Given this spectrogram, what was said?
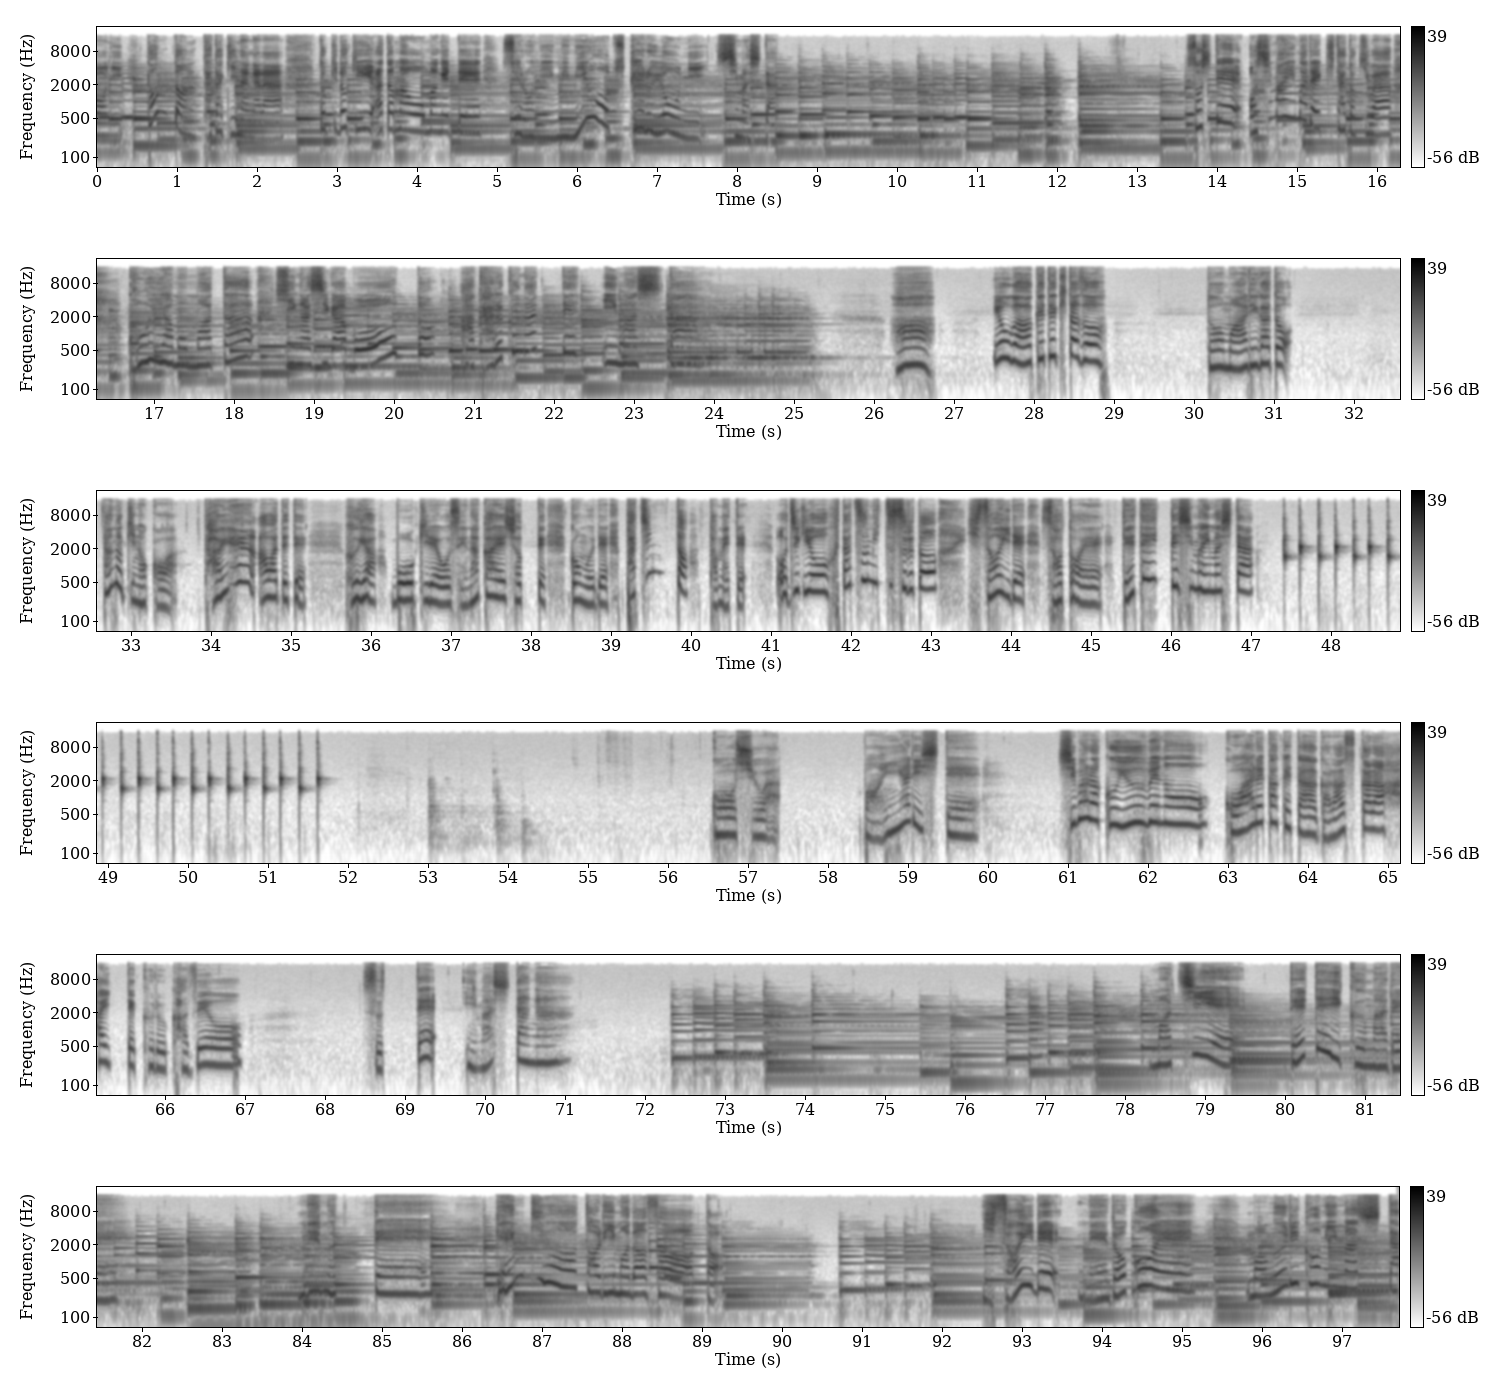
ようにトントン叩きながら時々頭を曲げてセロに耳をつけるようにしました。そしておしまいまで来た時は今夜もまた東がぼーっと明るくなっていました。ああ夜が明けてきたぞ。どうもありがとう。タヌキの子は大変慌てて、ふや棒切れを背中へしょってゴムでパチンと止めて、お辞儀を二つ三つすると、急いで外へ出て行ってしまいました。ゴーシュはぼんやりしてしばらく夕べの壊れかけたガラスから入ってくる風を吸っていましたが。町へ出ていくまで眠って元気を取り戻そうと。急いで寝床へ潜り込みました。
